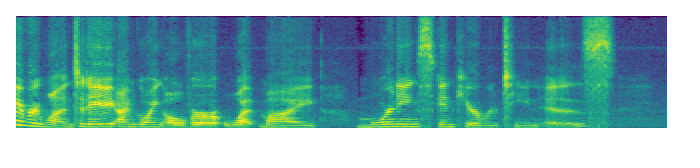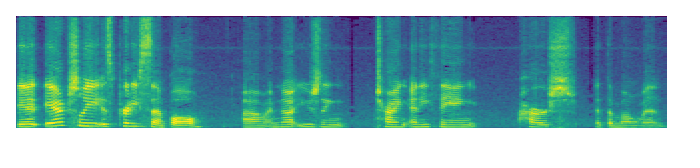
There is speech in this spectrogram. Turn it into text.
Hi everyone, today I'm going over what my morning skincare routine is. It actually is pretty simple. Um, I'm not usually trying anything harsh at the moment.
